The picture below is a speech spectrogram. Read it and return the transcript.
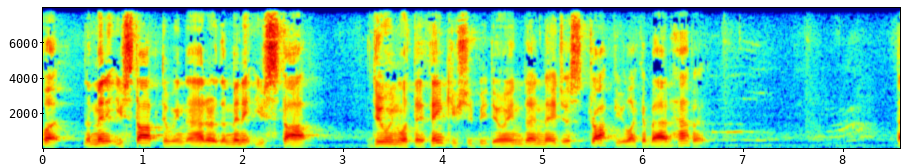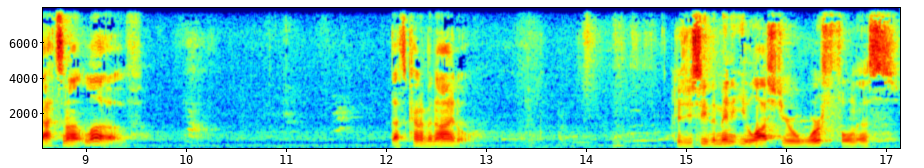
But the minute you stop doing that, or the minute you stop doing what they think you should be doing, then they just drop you like a bad habit. That's not love. That's kind of an idol. Because you see, the minute you lost your worthfulness,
